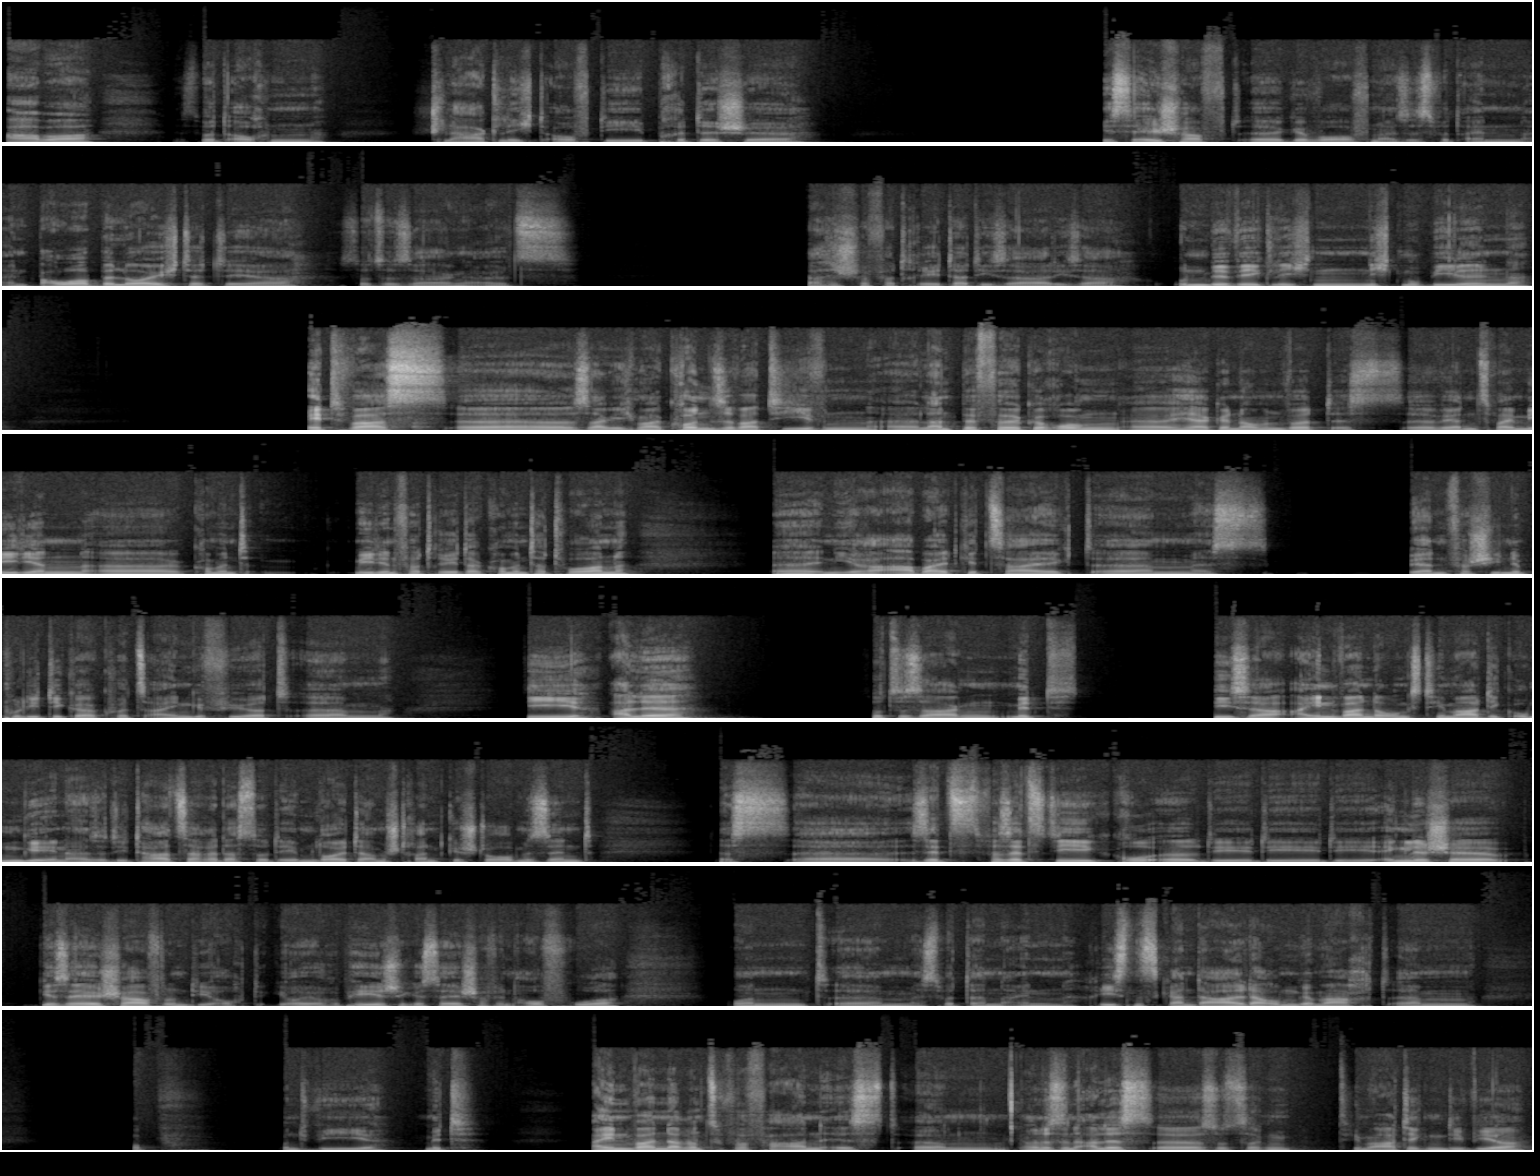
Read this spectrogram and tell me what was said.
Aber es wird auch ein Schlaglicht auf die britische Gesellschaft äh, geworfen. Also es wird ein, ein Bauer beleuchtet, der sozusagen als klassischer Vertreter dieser, dieser unbeweglichen, nicht mobilen, etwas, äh, sage ich mal, konservativen äh, Landbevölkerung äh, hergenommen wird. Es äh, werden zwei Medien, äh, Komment Medienvertreter, Kommentatoren in ihrer Arbeit gezeigt. Ähm, es werden verschiedene Politiker kurz eingeführt, ähm, die alle sozusagen mit dieser Einwanderungsthematik umgehen. Also die Tatsache, dass dort eben Leute am Strand gestorben sind, das äh, setzt, versetzt die, äh, die, die, die englische Gesellschaft und die auch die europäische Gesellschaft in Aufruhr. Und ähm, es wird dann ein Riesenskandal darum gemacht, ähm, ob und wie mit Einwanderern zu verfahren ist. Ähm, und das sind alles äh, sozusagen Thematiken, die wir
